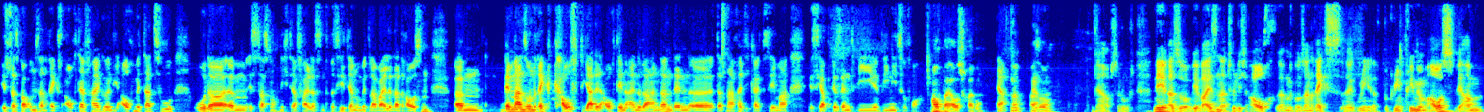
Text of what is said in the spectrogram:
Ist das bei unseren Rex auch der Fall? Gehören die auch mit dazu oder ähm, ist das noch nicht der Fall? Das interessiert ja nun mittlerweile da draußen. Ähm, wenn man so ein Reck kauft, ja auch den einen oder anderen, denn äh, das Nachhaltigkeitsthema ist ja präsent wie, wie nie zuvor. Auch bei Ausschreibung. Ja. Ne? Also ja, absolut. Nee, also wir weisen natürlich auch äh, mit unseren Rex äh, Green, äh, Green, Premium aus. Wir haben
